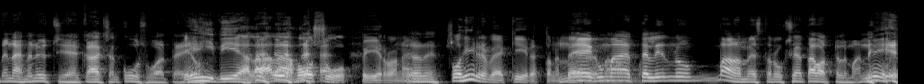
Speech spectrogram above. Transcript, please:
mennään me nyt siihen 86 vuoteen. jo. Ei vielä, älä hosu, Piironen. Niin. Sulla on hirveä kiire tonne No Ei, kun mä ajattelin no, maailmanmestaruuksia tavoittelemaan. Niin.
